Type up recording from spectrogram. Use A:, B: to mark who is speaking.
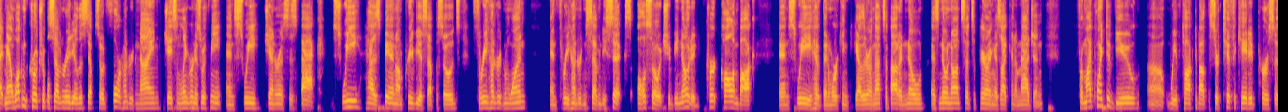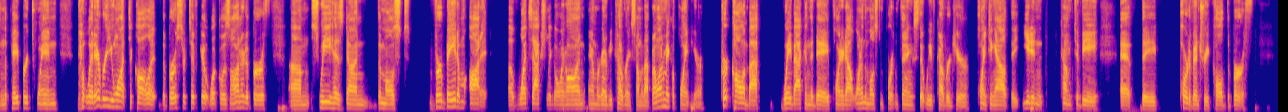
A: right, man. Welcome to Crow Triple Seven Radio. This is episode 409. Jason Lindgren is with me, and Sui Generis is back. Sui has been on previous episodes 301 and 376. Also, it should be noted, Kurt Kallenbach and Sui have been working together, and that's about a no as no nonsense a pairing as I can imagine. From my point of view, uh, we've talked about the certificated person, the paper twin, whatever you want to call it, the birth certificate, what goes on at a birth. Um, Sui has done the most verbatim audit of what's actually going on, and we're going to be covering some of that. But I want to make a point here. Kurt Kallenbach, way back in the day, pointed out one of the most important things that we've covered here, pointing out that you didn't come to be at the port of entry called the birth.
